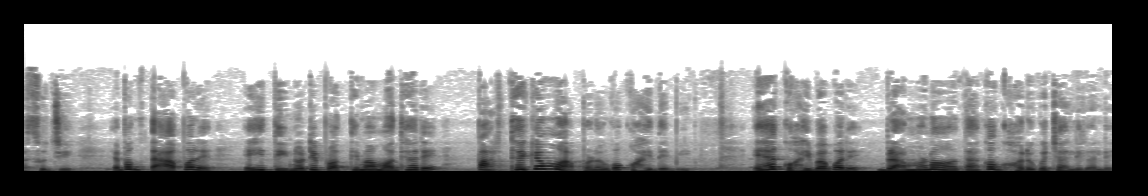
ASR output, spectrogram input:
ଆସୁଛି ଏବଂ ତାପରେ ଏହି ତିନୋଟି ପ୍ରତିମା ମଧ୍ୟରେ ପାର୍ଥକ୍ୟ ମୁଁ ଆପଣଙ୍କୁ କହିଦେବି। ଏହା କହିବା ପରେ ବ୍ରାହ୍ମଣ ତାଙ୍କ ଘରକୁ ଚାଲିଗଲେ।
